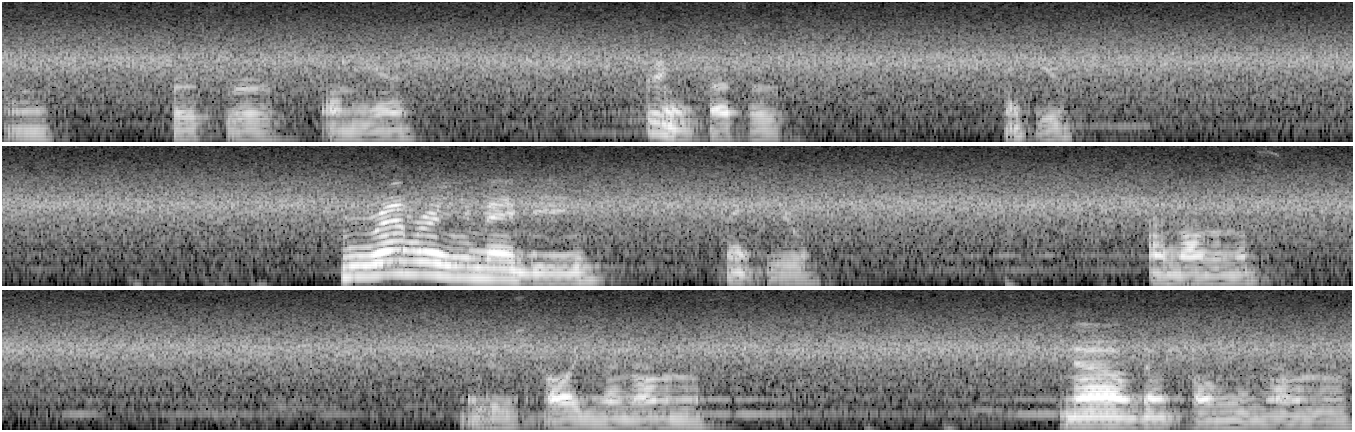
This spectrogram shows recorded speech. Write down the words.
when we first were on the air. Pretty impressive. Thank you. Whoever you may be, thank you. Anonymous. Maybe just call you Anonymous. No, don't call me Anonymous.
